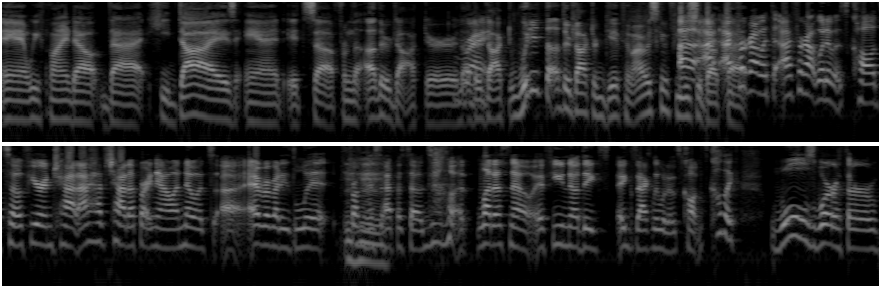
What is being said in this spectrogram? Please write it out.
and we find out that he dies and it's uh, from the other doctor the right. other doctor what did the other doctor give him? I was confused uh, about I, that. i forgot what the, i forgot what it was called. So if you're in chat i have chat up right now. I know it's uh, everybody's lit from mm-hmm. this episode. So let, let, us know if you know the ex- exactly what it was called. It's called like woolsworth or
